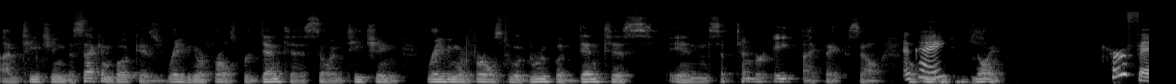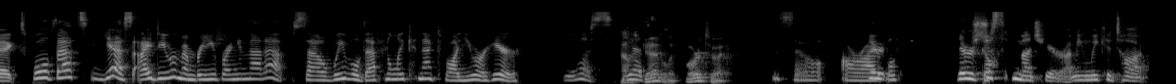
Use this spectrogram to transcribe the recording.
I'm teaching the second book is Raving Referrals for Dentists. So I'm teaching raving referrals to a group of dentists in September 8th, I think. So okay. Join. Perfect. Well, that's yes, I do remember you bringing that up. So we will definitely connect while you are here. Yes. Sounds yes. good. Look forward to it. So, all right. There, well, there's just so much here. I mean, we could talk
